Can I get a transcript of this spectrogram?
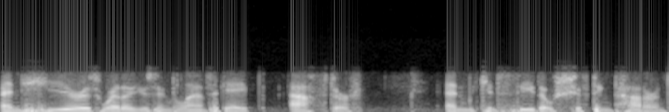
and here is where they're using the landscape after. And we can see those shifting patterns.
